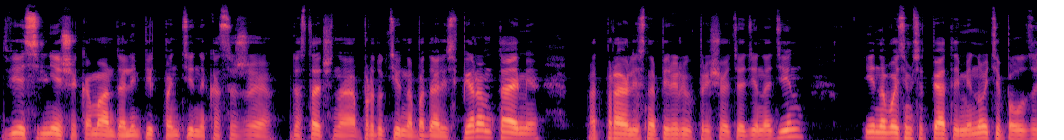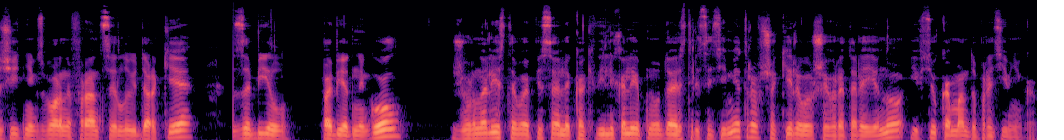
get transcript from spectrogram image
две сильнейшие команды Олимпик Пантин и КСЖ достаточно продуктивно бодались в первом тайме, отправились на перерыв при счете 1-1, и на 85-й минуте полузащитник сборной Франции Луи Дарке забил победный гол. Журналисты его описали как великолепный удар с 30 метров, шокировавший вратаря Юно и всю команду противника.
